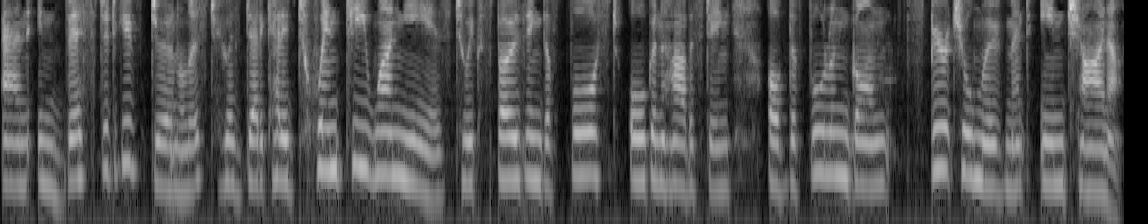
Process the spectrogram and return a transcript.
an investigative journalist who has dedicated 21 years to exposing the forced organ harvesting of the Falun Gong spiritual movement in China.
